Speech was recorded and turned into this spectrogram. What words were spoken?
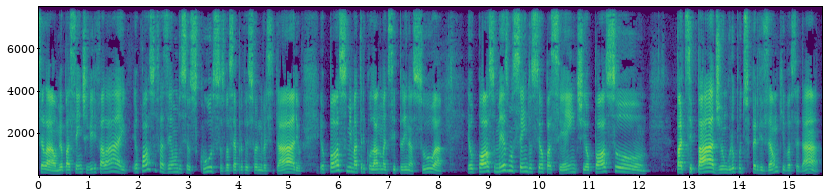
Sei lá, o meu paciente vira e fala: ah, eu posso fazer um dos seus cursos, você é professor universitário, eu posso me matricular numa disciplina sua, eu posso, mesmo sendo seu paciente, eu posso participar de um grupo de supervisão que você dá.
